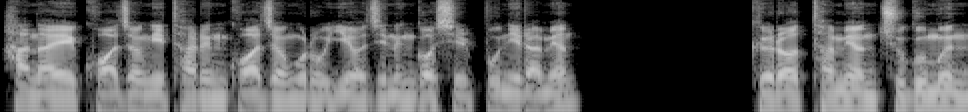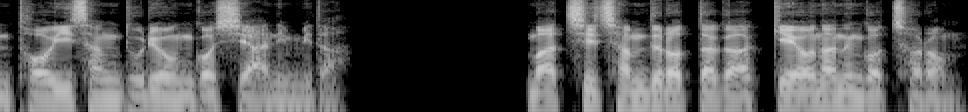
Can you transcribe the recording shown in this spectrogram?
하나의 과정이 다른 과정으로 이어지는 것일 뿐이라면, 그렇다면 죽음은 더 이상 두려운 것이 아닙니다. 마치 잠들었다가 깨어나는 것처럼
